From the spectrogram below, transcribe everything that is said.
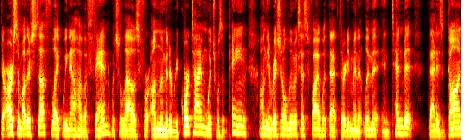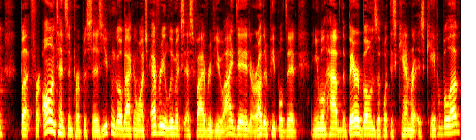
There are some other stuff like we now have a fan which allows for unlimited record time, which was a pain on the original Lumix S5 with that 30 minute limit in 10-bit. That is gone. But for all intents and purposes, you can go back and watch every Lumix S5 review I did or other people did, and you will have the bare bones of what this camera is capable of.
